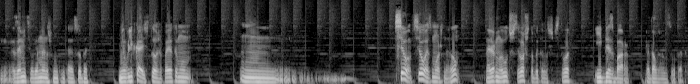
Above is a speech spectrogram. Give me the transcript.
заметил, я менеджментом-то особо не увлекаюсь тоже, поэтому все, все возможно. Ну, наверное, лучше всего, чтобы это волшебство и без бара продолжалось вот так.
